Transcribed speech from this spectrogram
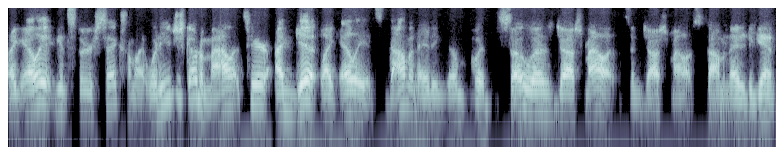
like Elliott gets through six. I'm like, well, do you just go to Mallitz here? I get like Elliott's dominating them, but so is Josh Mallitz, and Josh Mallitz dominated again.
